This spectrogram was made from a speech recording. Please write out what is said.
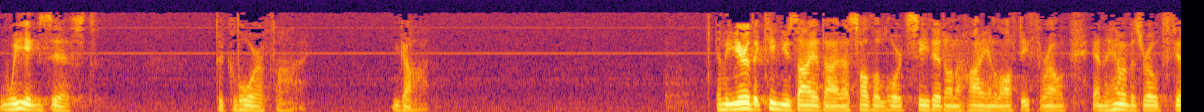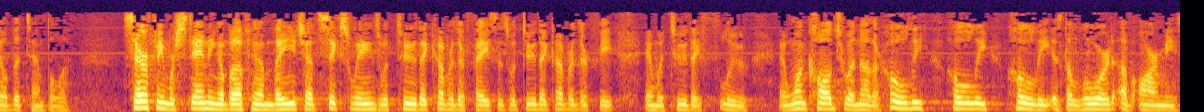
We exist to glorify God. In the year that King Uzziah died, I saw the Lord seated on a high and lofty throne, and the hem of his robe filled the temple. Seraphim were standing above him. They each had six wings. With two they covered their faces, with two they covered their feet, and with two they flew. And one called to another, Holy, holy, holy is the Lord of armies.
